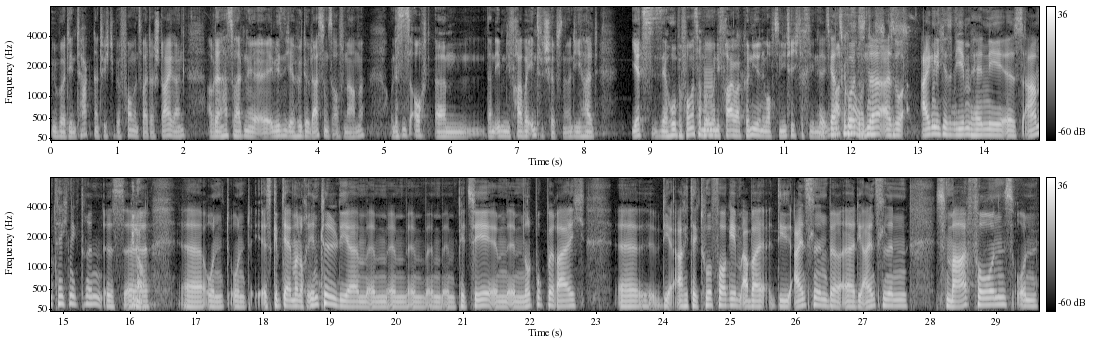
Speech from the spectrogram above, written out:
über den Takt natürlich die Performance weiter steigern, aber dann hast du halt eine äh, wesentlich erhöhte Leistungsaufnahme. Und das ist auch ähm, dann eben die Frage bei Intel-Chips, ne, die halt jetzt sehr hohe Performance haben, wo immer die Frage war, können die denn überhaupt so niedrig, dass sie in den Ganz Smartphones kurz, ne? also eigentlich ist in jedem Handy ist ARM-Technik drin, ist äh, Genau. äh, und, und es gibt ja immer noch Intel, die ja im, im, im, im, im, PC, im, im Notebook-Bereich die Architektur vorgeben, aber die einzelnen, äh, die einzelnen Smartphones und,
